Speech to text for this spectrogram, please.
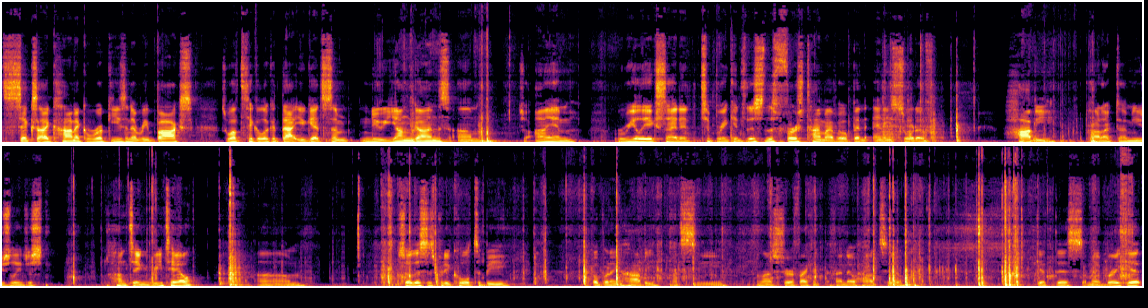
six iconic rookies in every box. So we'll have to take a look at that. You get some new Young Guns. Um, so I am really excited to break into this. This is the first time I've opened any sort of hobby product. I'm usually just hunting retail. Um, so this is pretty cool to be opening hobby. Let's see. I'm not sure if I can if I know how to get this. I might break it.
